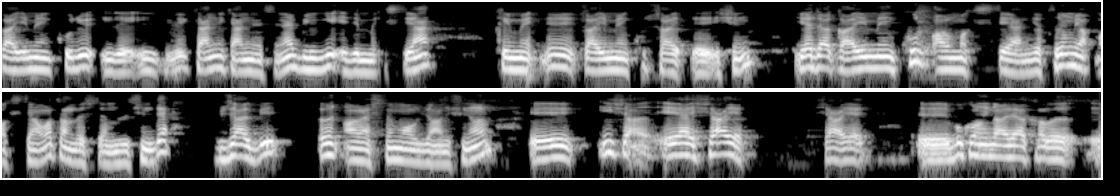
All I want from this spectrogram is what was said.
gayrimenkulü ile ilgili kendi kendisine bilgi edinmek isteyen kıymetli gayrimenkul sahipleri için ya da gayrimenkul almak isteyen, yatırım yapmak isteyen vatandaşlarımız için de güzel bir ön araştırma olacağını düşünüyorum. Ee, inşa, eğer şayet şayet e, bu konuyla alakalı e,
